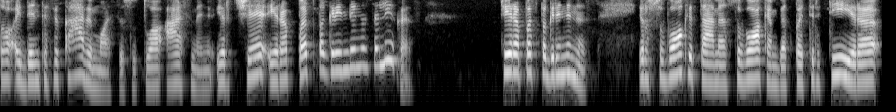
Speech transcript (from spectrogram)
to identifikavimuose su tuo asmeniu. Ir čia yra pats pagrindinis dalykas. Čia yra pats pagrindinis. Ir suvokti tą mes suvokiam, bet patirti yra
